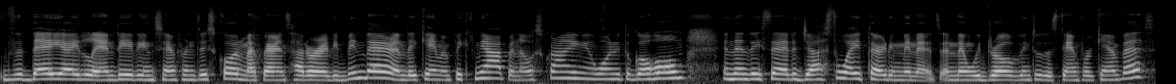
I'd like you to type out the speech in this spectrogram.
the day I landed in San Francisco, and my parents had already been there, and they came and picked me up, and I was crying and wanted to go home. And then they said, just wait 30 minutes. And then we drove into the Stanford campus,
